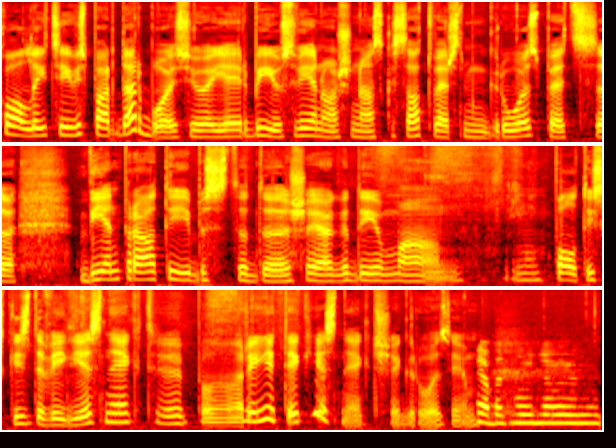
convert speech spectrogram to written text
koalīcija vispār darbojas, jo, ja ir bijusi vienošanās, kas atvērsmi groz pēc uh, vienprātības, tad uh, šajā gadījumā nu, politiski izdevīgi iesniegt, arī tiek iesniegt šie grozījumi. Jā, bet nu, jau,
